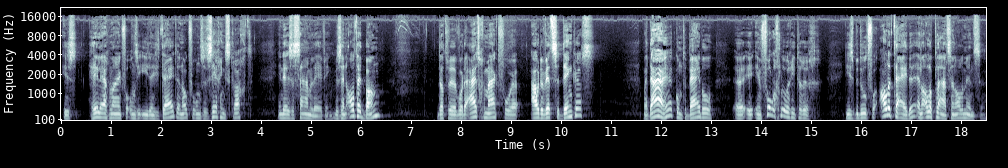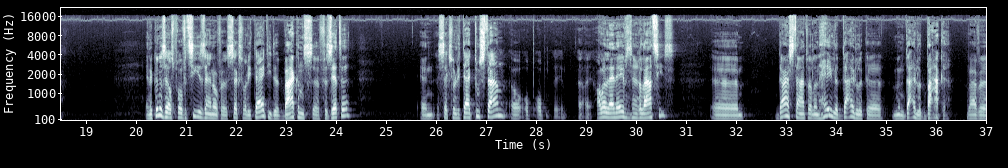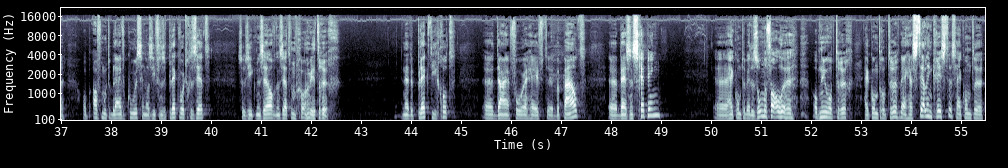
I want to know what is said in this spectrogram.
is heel erg belangrijk voor onze identiteit en ook voor onze zeggingskracht in deze samenleving. We zijn altijd bang dat we worden uitgemaakt voor ouderwetse denkers. Maar daar hè, komt de Bijbel uh, in volle glorie terug. Die is bedoeld voor alle tijden en alle plaatsen en alle mensen. En er kunnen zelfs profetieën zijn over seksualiteit die de bakens uh, verzetten en seksualiteit toestaan uh, op, op allerlei levens en relaties. Ehm, daar staat wel een hele duidelijke, een duidelijk baken waar we op af moeten blijven koersen. En als hij van zijn plek wordt gezet, zo zie ik mezelf, dan zetten we hem gewoon weer terug. Naar de plek die God daarvoor heeft uh, bepaald, uh, bij zijn schepping. hij komt er bij de zondeval opnieuw op terug. Hij komt erop terug bij herstelling Christus. Hij komt er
